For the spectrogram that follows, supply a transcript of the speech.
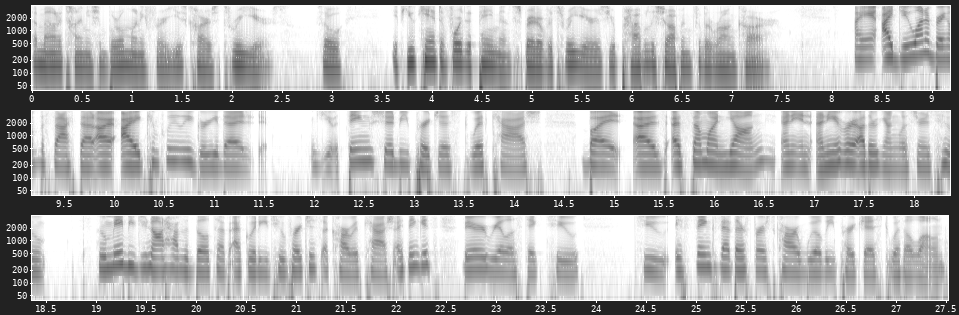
amount of time you should borrow money for a used car is three years. So if you can't afford the payments spread over three years, you're probably shopping for the wrong car. I I do want to bring up the fact that I I completely agree that you, things should be purchased with cash, but as as someone young, and any of our other young listeners who who maybe do not have the built up equity to purchase a car with cash, I think it's very realistic to to eh, think that their first car will be purchased with a loan.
